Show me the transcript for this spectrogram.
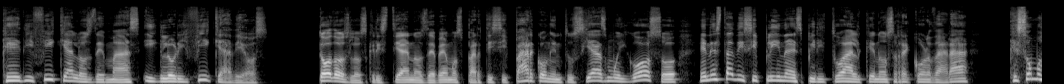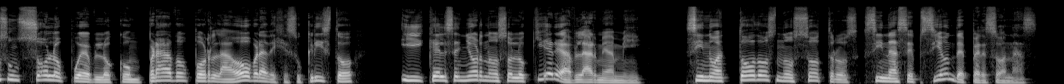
que edifique a los demás y glorifique a Dios. Todos los cristianos debemos participar con entusiasmo y gozo en esta disciplina espiritual que nos recordará que somos un solo pueblo comprado por la obra de Jesucristo y que el Señor no solo quiere hablarme a mí, sino a todos nosotros sin acepción de personas.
